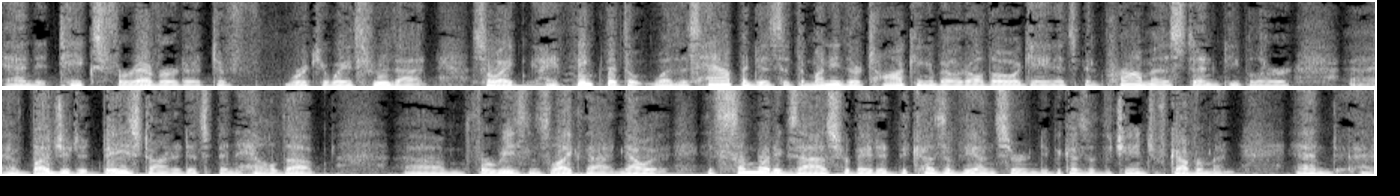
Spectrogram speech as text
and it takes forever to, to f- work your way through that. So I, I think that the, what has happened is that the money they're talking about, although again it's been promised and people are uh, have budgeted based on it, it's been held up um, for reasons like that. Now it, it's somewhat exacerbated because of the uncertainty, because of the change of government, and uh,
